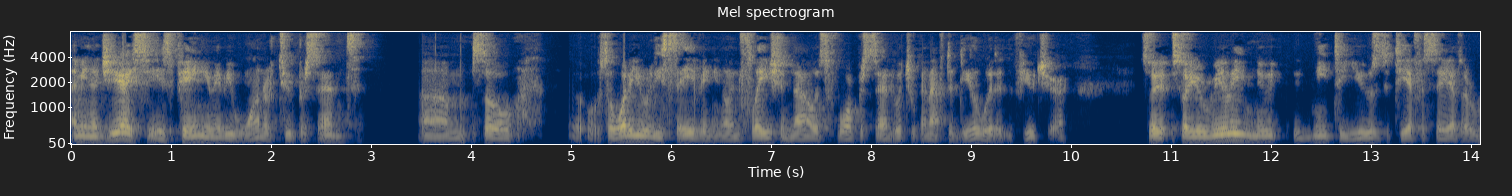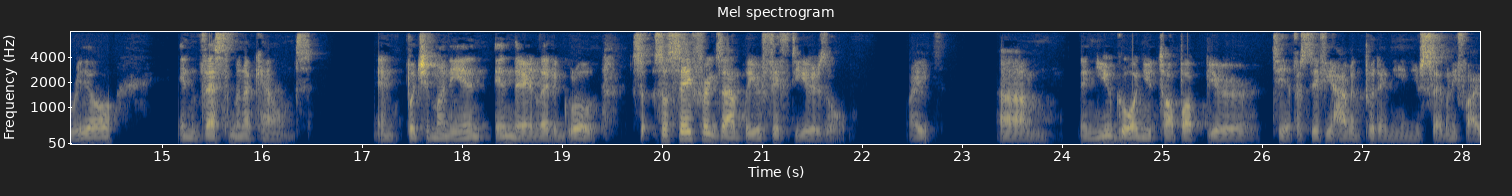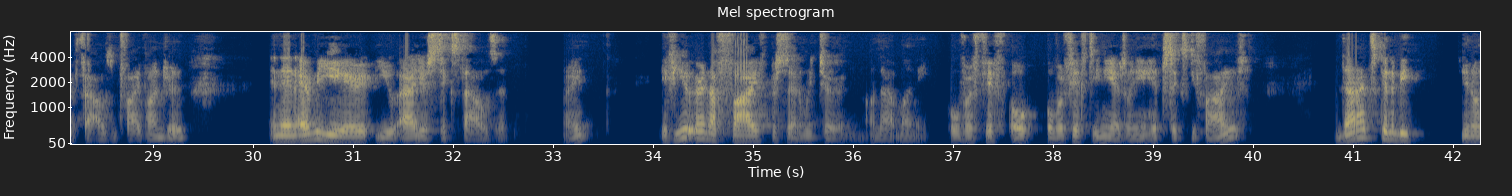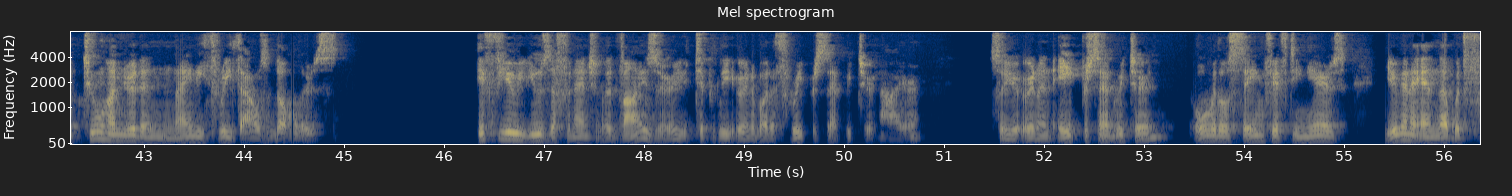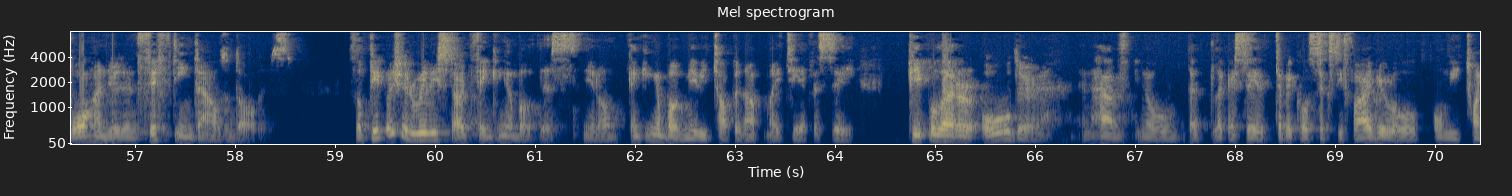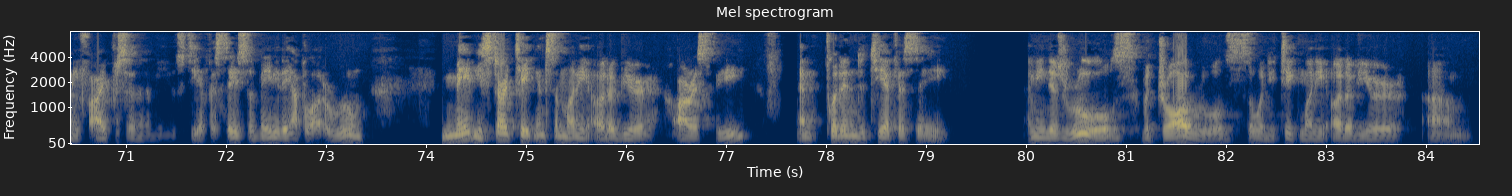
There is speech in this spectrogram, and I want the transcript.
I mean, a GIC is paying you maybe one or two percent. Um, so, so what are you really saving? You know, inflation now is four percent, which we're going to have to deal with in the future. So, so you really need, need to use the TFSA as a real investment account and put your money in in there and let it grow. So, so say for example, you're 50 years old, right? Um, and you go and you top up your TFSA if you haven't put any in your 75,500 and then every year you add your 6,000, right? If you earn a 5% return on that money over, fif- over 15 years when you hit 65, that's going to be, you know, $293,000. If you use a financial advisor, you typically earn about a 3% return higher. So you earn an 8% return. Over those same 15 years, you're going to end up with $415,000. So people should really start thinking about this, you know, thinking about maybe topping up my TFSA. People that are older and have, you know, that, like I say, a typical 65 year old, only 25% of them use TFSA. So maybe they have a lot of room. Maybe start taking some money out of your RSP and put into TFSA. I mean, there's rules, withdrawal rules. So when you take money out of your um,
